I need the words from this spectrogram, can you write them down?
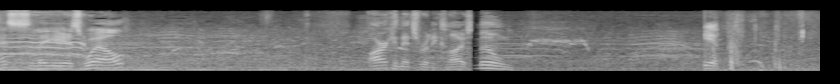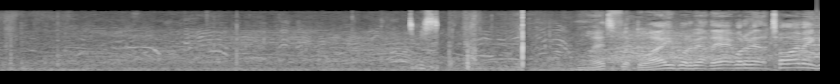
That's Lee as well. I reckon that's really close. Milne. Yeah. Domestic. Well, that's flipped away. What about that? What about the timing?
